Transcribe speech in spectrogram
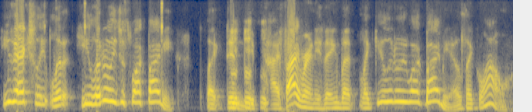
he's actually lit- he literally just walked by me like didn't give me a high five or anything but like you literally walked by me i was like wow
